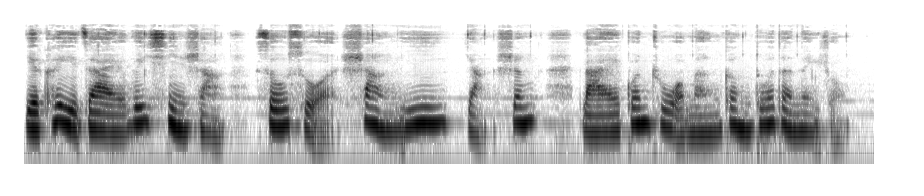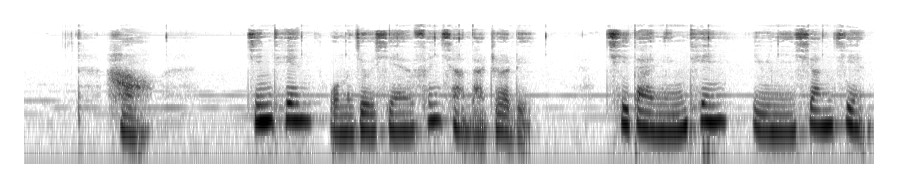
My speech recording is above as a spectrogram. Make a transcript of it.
也可以在微信上搜索“上医养生”来关注我们更多的内容。好，今天我们就先分享到这里，期待明天与您相见。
